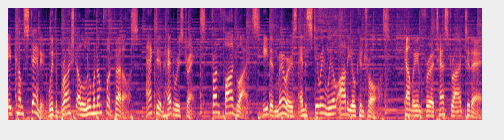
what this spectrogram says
It comes standard with brushed aluminum foot pedals, active head restraints, front fog lights, heated mirrors, and steering wheel audio controls. Come in for a test drive today.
